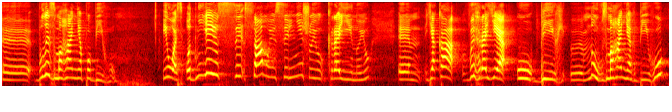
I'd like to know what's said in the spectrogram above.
Е, були змагання по бігу. І ось однією з самою сильнішою країною, е, яка виграє у біг, е, ну, в змаганнях бігу,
